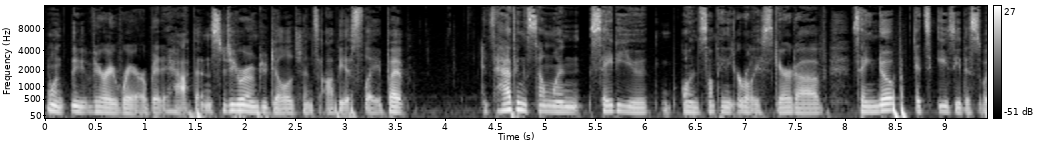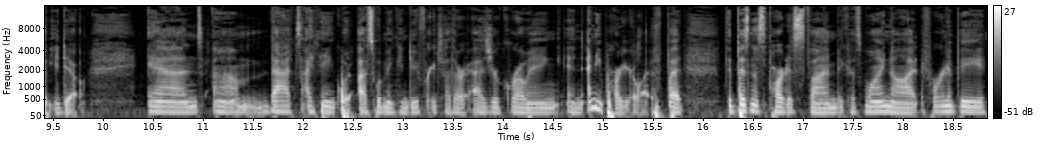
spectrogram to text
one, very rare, but it happens. So do your own due diligence, obviously. But it's having someone say to you on something that you're really scared of, saying, Nope, it's easy. This is what you do. And um, that's, I think, what us women can do for each other as you're growing in any part of your life. But the business part is fun because why not? If we're going to be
